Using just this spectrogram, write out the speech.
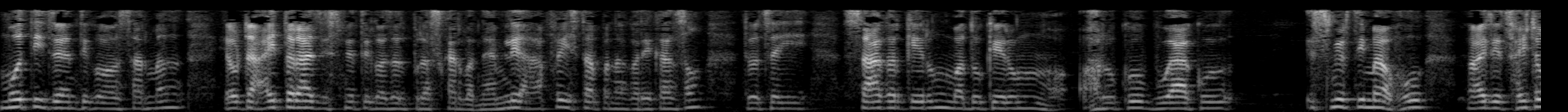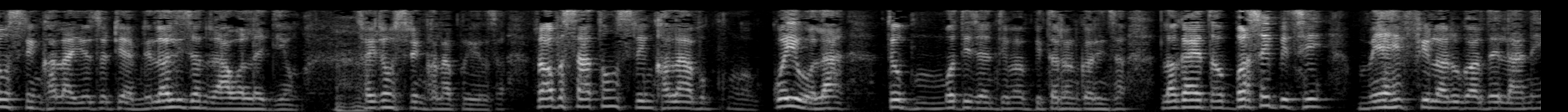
मोती जयन्तीको अवसरमा एउटा आइतराज स्मृति गजल पुरस्कार भन्ने हामीले आफै स्थापना गरेका छौँ। त्यो चाहिँ सागर केरुङ मधु केरुङहरूको बुवाको स्मृतिमा हो। अहिले छैटौँ श्रृङ्खला योचोटि हामीले ललिजन रावललाई दियौँ। छैटौँ श्रृङ्खला पुगेको छ। र अब सातौँ श्रृङ्खला अब कोही होला त्यो मोती जयन्तीमा वितरण गरिन्छ। लगायत अब वर्षै पछि मेहफिलहरू गर्दै लाने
